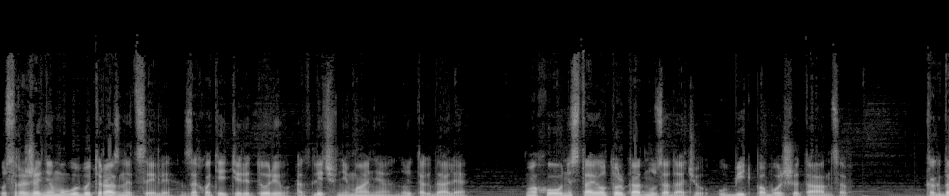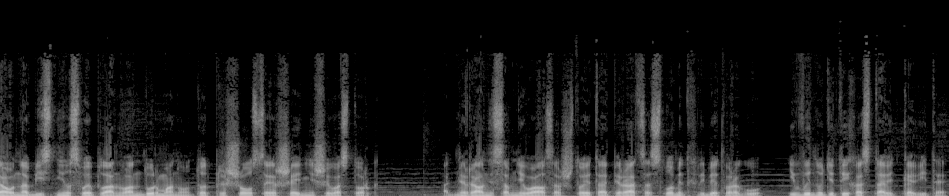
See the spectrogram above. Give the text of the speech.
У сражения могут быть разные цели – захватить территорию, отвлечь внимание, ну и так далее – Махоуни ставил только одну задачу – убить побольше таанцев. Когда он объяснил свой план Ван Дурману, тот пришел в совершеннейший восторг. Адмирал не сомневался, что эта операция сломит хребет врагу и вынудит их оставить Кавите.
